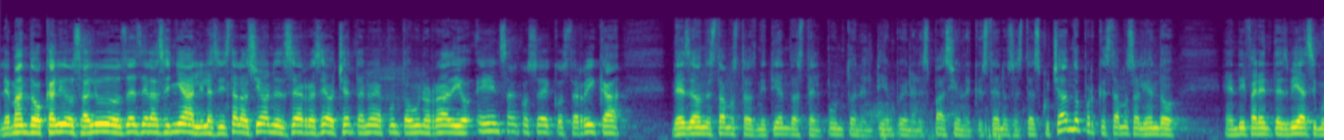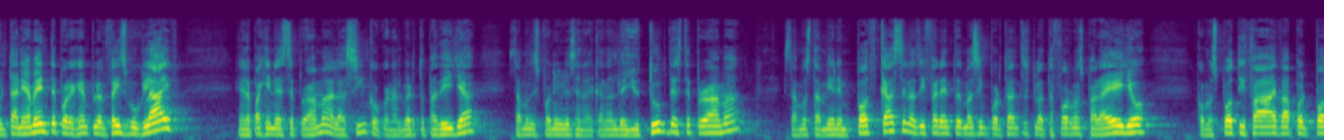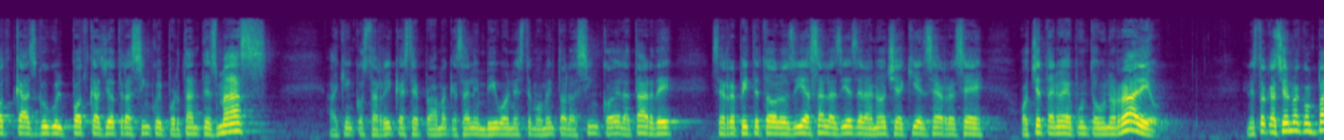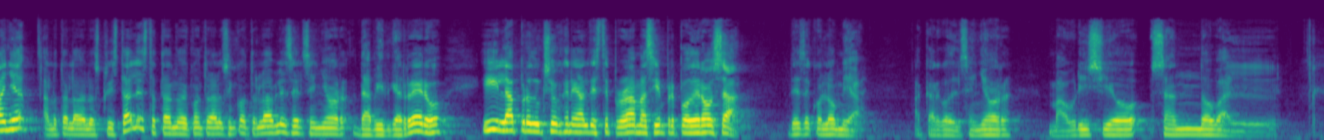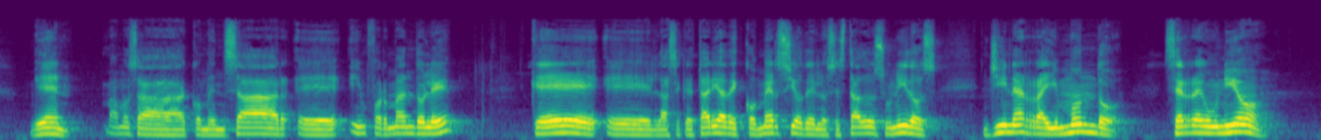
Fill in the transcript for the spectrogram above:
le mando cálidos saludos desde la señal y las instalaciones de CRC 89.1 Radio en San José, Costa Rica, desde donde estamos transmitiendo hasta el punto en el tiempo y en el espacio en el que usted nos está escuchando, porque estamos saliendo en diferentes vías simultáneamente, por ejemplo en Facebook Live, en la página de este programa a las 5 con Alberto Padilla. Estamos disponibles en el canal de YouTube de este programa. Estamos también en podcast en las diferentes más importantes plataformas para ello, como Spotify, Apple Podcast, Google Podcast y otras cinco importantes más. Aquí en Costa Rica, este programa que sale en vivo en este momento a las 5 de la tarde, se repite todos los días a las 10 de la noche aquí en CRC 89.1 Radio. En esta ocasión me acompaña, al otro lado de los cristales, tratando de controlar los incontrolables, el señor David Guerrero y la producción general de este programa, siempre poderosa, desde Colombia, a cargo del señor Mauricio Sandoval. Bien, vamos a comenzar eh, informándole que eh, la secretaria de Comercio de los Estados Unidos, Gina Raimondo, se reunió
